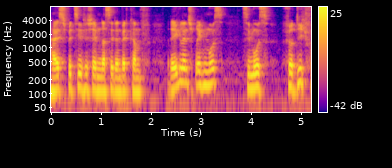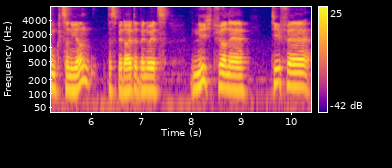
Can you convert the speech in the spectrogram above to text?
heißt spezifisch eben, dass sie den Wettkampfregeln entsprechen muss. Sie muss für dich funktionieren. Das bedeutet, wenn du jetzt nicht für eine tiefe,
